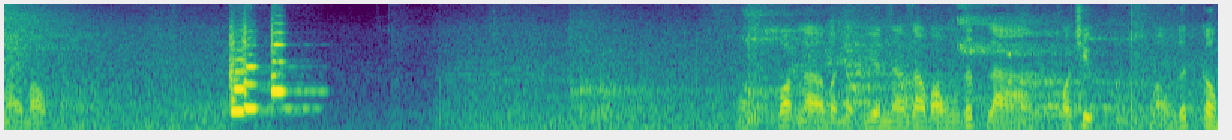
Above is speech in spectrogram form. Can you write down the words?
Hai bóng. Scott là vận động viên à, giao bóng rất là khó chịu, bóng rất cồng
